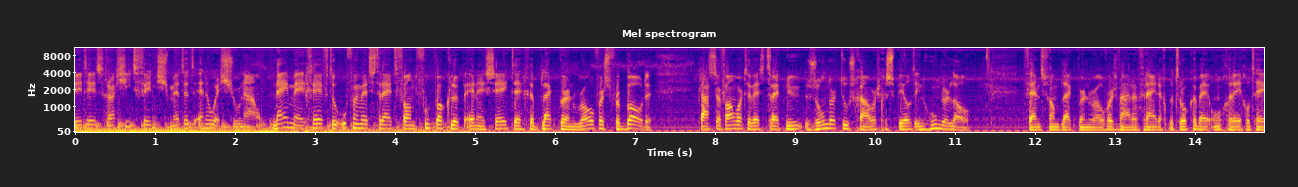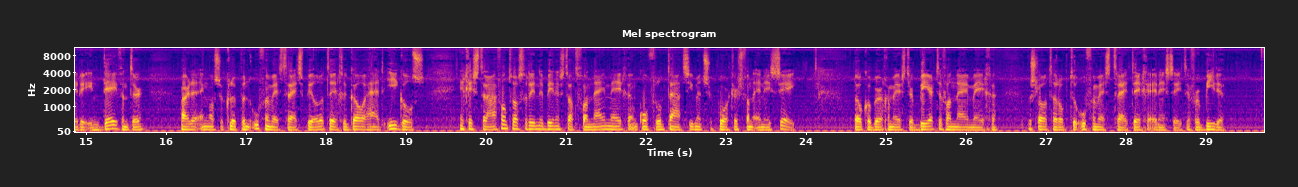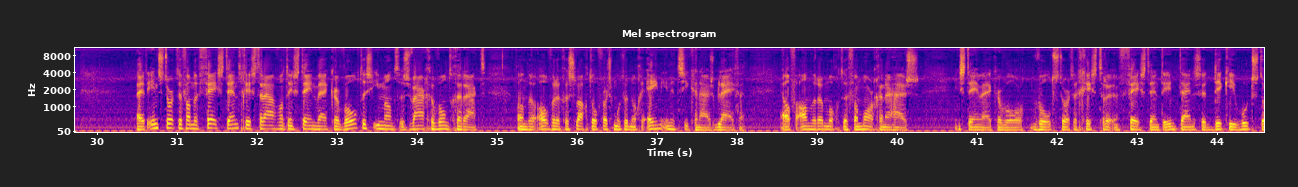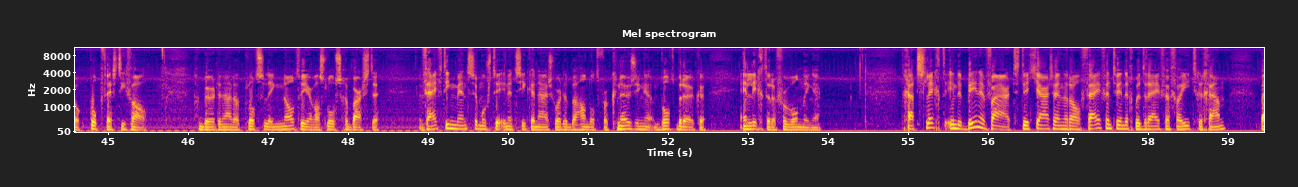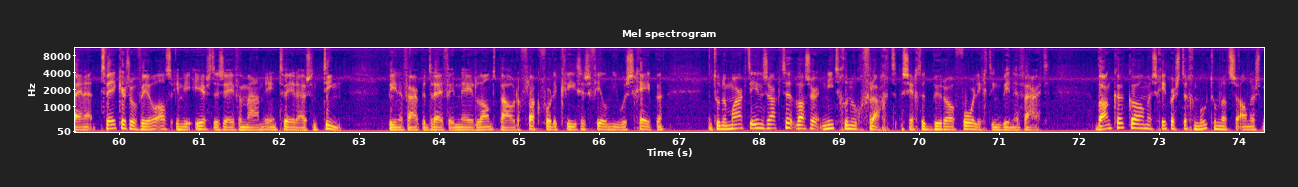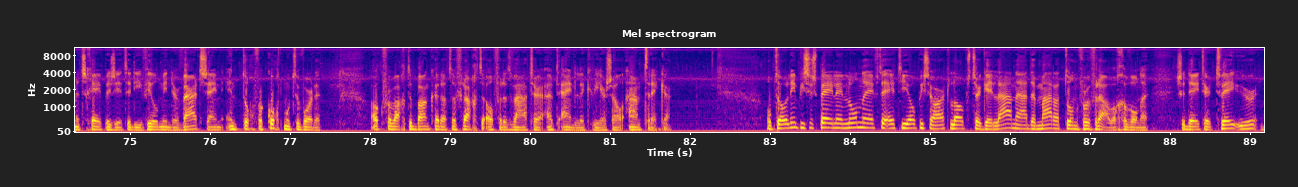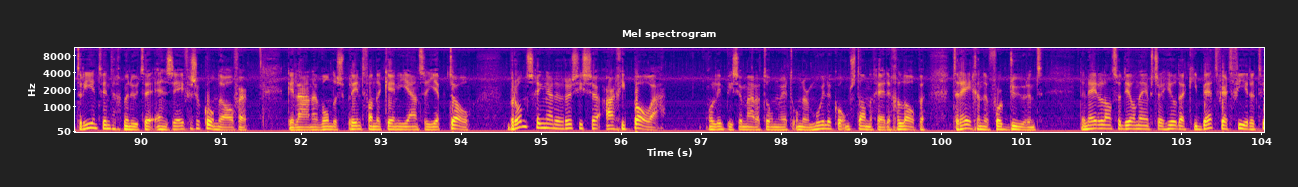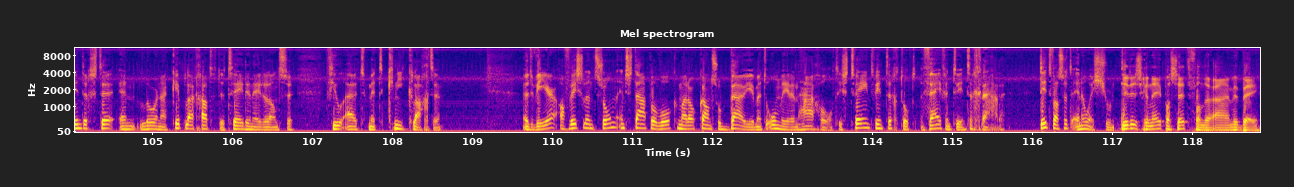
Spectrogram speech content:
Dit is Rachid Finch met het NOS-journaal. Nijmegen heeft de oefenwedstrijd van voetbalclub NEC tegen Blackburn Rovers verboden. In plaats daarvan wordt de wedstrijd nu zonder toeschouwers gespeeld in Hoenderloo. Fans van Blackburn Rovers waren vrijdag betrokken bij ongeregeldheden in Deventer... waar de Engelse club een oefenwedstrijd speelde tegen Go Ahead Eagles. En gisteravond was er in de binnenstad van Nijmegen een confrontatie met supporters van NEC. Lokale burgemeester Beerte van Nijmegen besloot daarop de oefenwedstrijd tegen NEC te verbieden. Bij het instorten van de feesttent gisteravond in Steenwijkerwold is iemand zwaar gewond geraakt. Van de overige slachtoffers moet er nog één in het ziekenhuis blijven. Elf anderen mochten vanmorgen naar huis. In Steenwijkerwold stortte gisteren een feesttent in tijdens het Dickie Woodstock Popfestival. Gebeurde nadat plotseling noodweer was losgebarsten. Vijftien mensen moesten in het ziekenhuis worden behandeld voor kneuzingen, botbreuken en lichtere verwondingen. Het gaat slecht in de binnenvaart. Dit jaar zijn er al 25 bedrijven failliet gegaan. Bijna twee keer zoveel als in de eerste zeven maanden in 2010. Binnenvaartbedrijven in Nederland bouwden vlak voor de crisis veel nieuwe schepen. En toen de markt inzakte was er niet genoeg vracht, zegt het bureau Voorlichting Binnenvaart. Banken komen schippers tegemoet omdat ze anders met schepen zitten die veel minder waard zijn en toch verkocht moeten worden. Ook verwachten banken dat de vracht over het water uiteindelijk weer zal aantrekken. Op de Olympische Spelen in Londen heeft de Ethiopische hardloopster Gelana de marathon voor vrouwen gewonnen. Ze deed er 2 uur, 23 minuten en 7 seconden over. Gelana won de sprint van de Keniaanse Jepto. Brons ging naar de Russische Archipoa. Olympische marathon werd onder moeilijke omstandigheden gelopen. Het regende voortdurend. De Nederlandse deelnemster Hilda Kibet werd 24ste en Lorna Kiplagat, de tweede Nederlandse, viel uit met knieklachten. Het weer, afwisselend zon en stapelwolken, maar ook kans op buien met onweer en hagel. Het is 22 tot 25 graden. Dit was het NOS Journal. Dit is René Passet van de ANWB.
